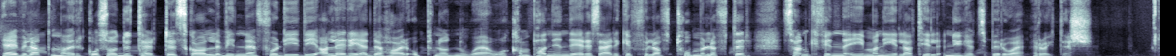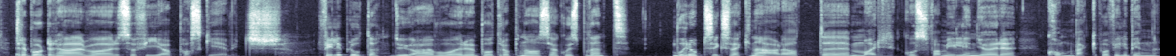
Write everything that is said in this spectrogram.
Jeg vil at Marcos og Duterte skal vinne fordi de allerede har oppnådd noe, og kampanjen deres er ikke full av tomme løfter, sa en kvinne i Manila til nyhetsbyrået Reuters. Reporter her var Sofia Paskiewicz. Philip Lote, du er vår påtroppende Asia-korrespondent. Hvor oppsiktsvekkende er det at eh, Marcos-familien gjør eh, comeback på Filippinene?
